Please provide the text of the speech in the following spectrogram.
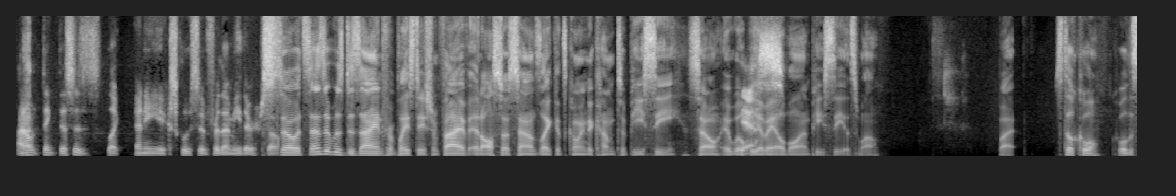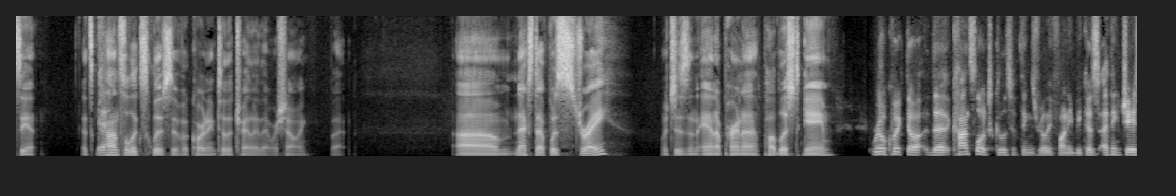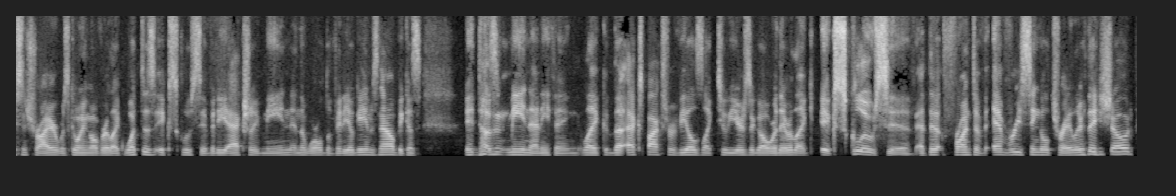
I don't think this is like any exclusive for them either. So. So, it says it was designed for PlayStation 5. It also sounds like it's going to come to PC. So it will be available on PC as well. But still cool. Cool to see it. It's Yeah. console exclusive according to the trailer that we're showing. But um next up was Stray, which is an Annapurna published game. real quick though, the console exclusive thing is really funny because I think Jason Schreier was going over like what does exclusivity actually mean in the world of video games now because it doesn't mean anything. Like the Xbox reveals like 2 years ago where they were like exclusive at the front of every single trailer they showed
